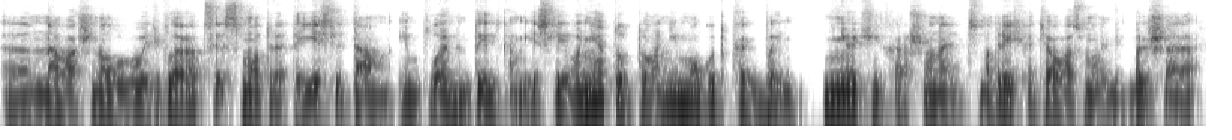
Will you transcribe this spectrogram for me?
э, на ваши налоговые декларации смотрят, а если там employment income, если его нету, то они могут как бы не очень хорошо на это посмотреть, хотя у вас может быть большая,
